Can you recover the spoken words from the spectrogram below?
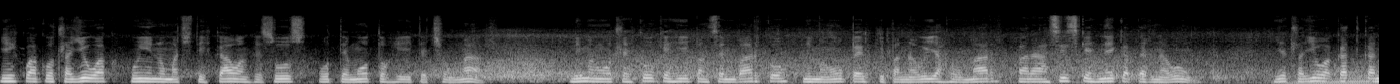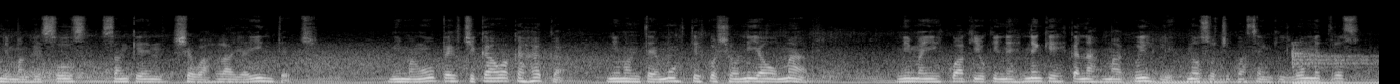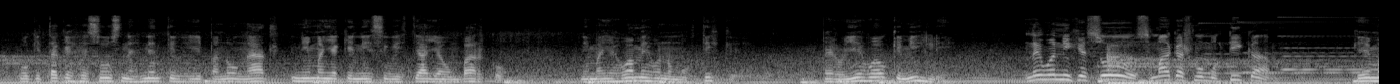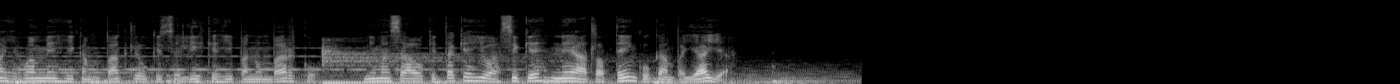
Ihcuac otlayuac huin nomachtihcawan Jesús otemotoh itech on mar. Niman otlehcoqueh ipan sen barco niman opeu kipanauiyah on mar para ahsisqueh ne Capernaum. Yetlayua catca niman Jesús san ken xehuahlaya intech. Niman opeu chicauac ajaca, niman temohtih coxonia on mar. Niman ihcuac yoquinehnenqueh canah macuili noso chicuasen kilómetros, oquitaqueh Jesús nehnentiu ipan on atl niman ya quinisiuihtiaya on barco. Niman yehuameh onomohtihqueh. Pero yehua oquimihli: Nehua ni Jesús, maka xmomohtican. Quema yehuameh ikan pactli oquiselihqueh ipan on barco, niman sa oquitaqueh yoahsiqueh ne atlatenco campa yaya.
